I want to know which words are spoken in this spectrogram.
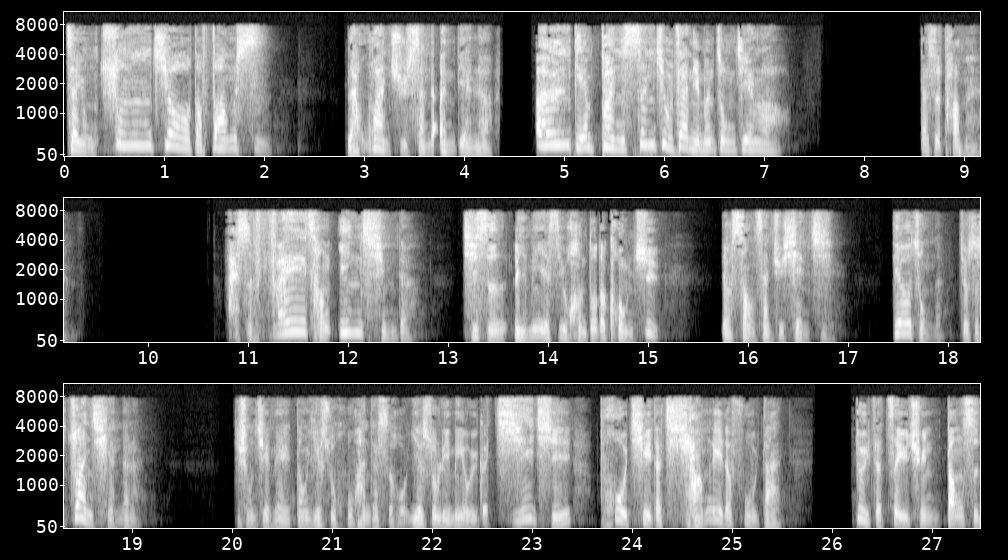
再用宗教的方式来换取神的恩典了，恩典本身就在你们中间了。但是他们。还是非常殷勤的其实里面也是有很多的恐惧，要上山去献祭。第二种呢，就是赚钱的人。弟兄姐妹，当耶稣呼喊的时候，耶稣里面有一个极其迫切的、强烈的负担，对着这一群当时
